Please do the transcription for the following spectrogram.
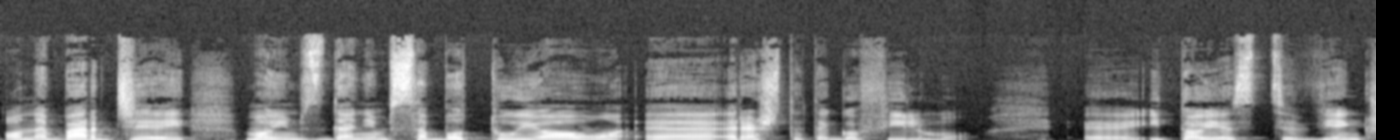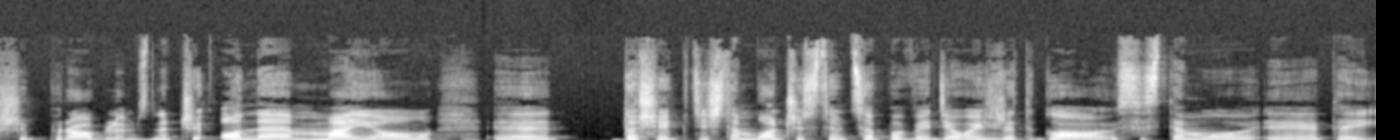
One bardziej, moim zdaniem, sabotują e, resztę tego filmu. E, I to jest większy problem. Znaczy, one mają. To się gdzieś tam łączy z tym, co powiedziałeś, że tego systemu, tej,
